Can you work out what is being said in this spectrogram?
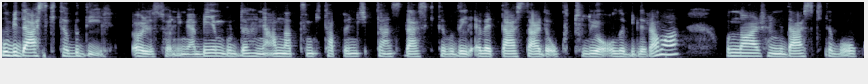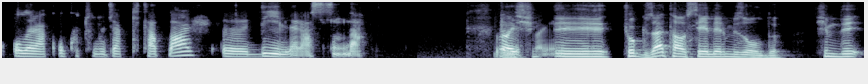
bu bir ders kitabı değil. Öyle söyleyeyim. Yani benim burada hani anlattığım kitapların hiçbir tanesi ders kitabı değil. Evet derslerde okutuluyor olabilir ama bunlar hani ders kitabı olarak okutulacak kitaplar e, değiller aslında. Böyle yani şimdi, çok güzel tavsiyelerimiz oldu. Şimdi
